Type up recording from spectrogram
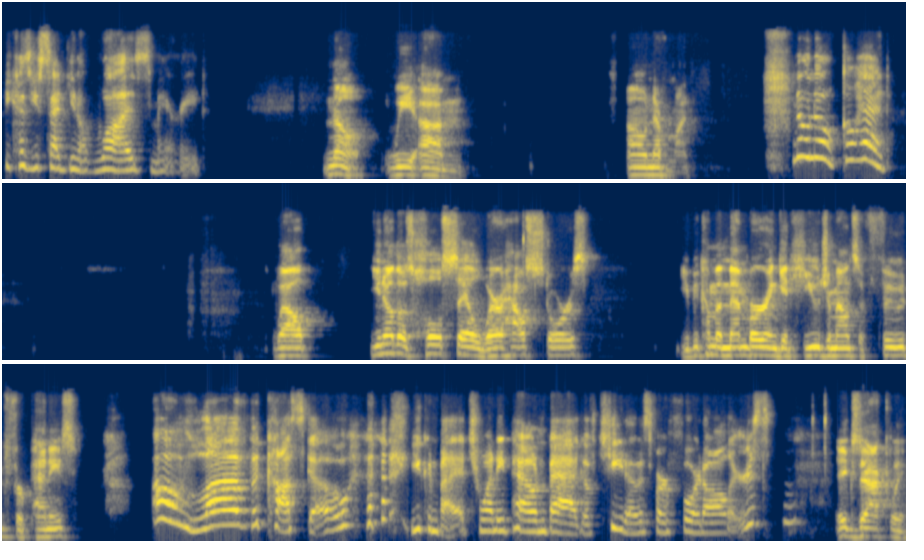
because you said, you know, was married. No, we, um, oh, never mind. No, no, go ahead. Well, you know those wholesale warehouse stores? You become a member and get huge amounts of food for pennies. Oh, love the Costco. you can buy a 20 pound bag of Cheetos for $4. Exactly.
